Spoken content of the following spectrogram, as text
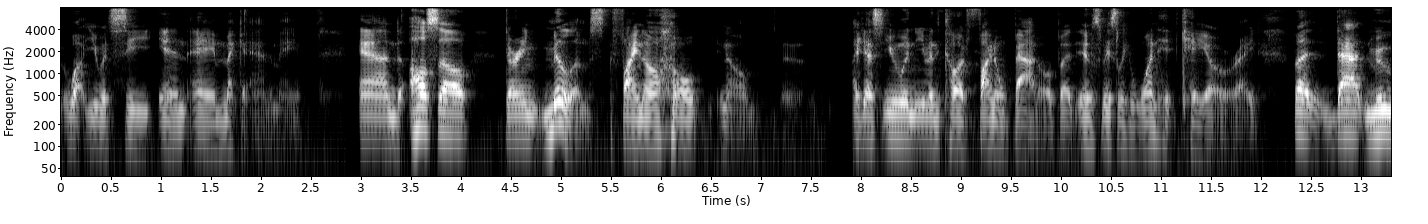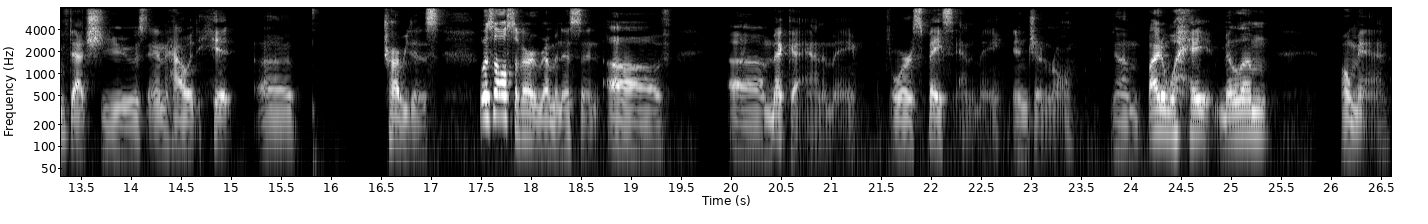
what you would see in a mecha anime, and also during Milim's final, you know, I guess you wouldn't even call it final battle, but it was basically one hit KO, right? But that move that she used and how it hit uh, was also very reminiscent of uh, mecha anime or space anime in general. Um, by the way, Milim, oh man,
